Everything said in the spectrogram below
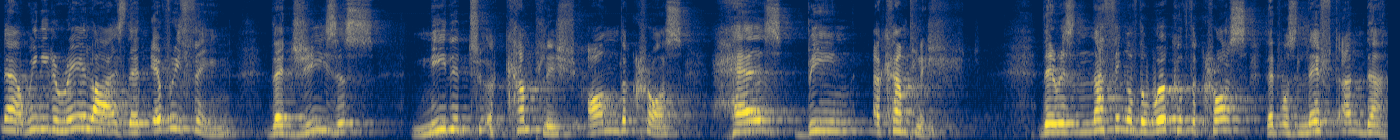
Now, we need to realize that everything that Jesus needed to accomplish on the cross has been accomplished. There is nothing of the work of the cross that was left undone.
